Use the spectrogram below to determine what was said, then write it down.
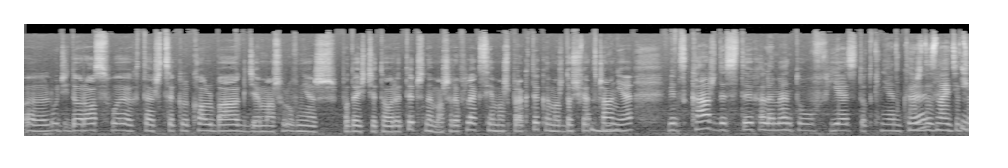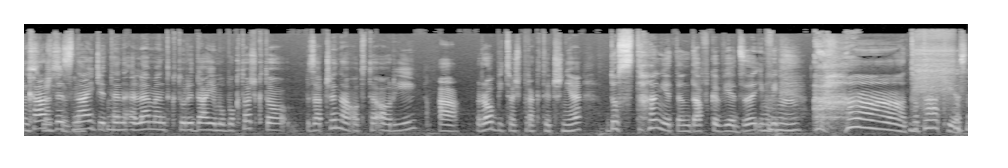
e, ludzi dorosłych też cykl Kolba, gdzie masz również podejście teoretyczne, masz refleksję, masz praktykę, masz doświadczanie, Mhm. więc każdy z tych elementów jest dotknięty. Każdy znajdzie coś I każdy znajdzie ten Mhm. element, który daje mu, bo ktoś, kto zaczyna od teorii, a robi coś praktycznie, dostanie tę dawkę wiedzy i mówi, Mhm. aha, to tak jest.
